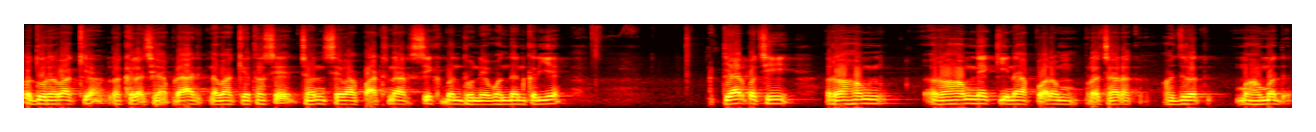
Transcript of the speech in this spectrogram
અધૂરા વાક્ય લખેલા છે. આપણે આ રીતના વાક્ય થશે, જન સેવા પાઠનાર, શીખ બંધુને વંદન કરીએ. ત્યાર પછી રહમ, રહમને કીના પરમ પ્રચારક હજરત મોહમ્મદ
